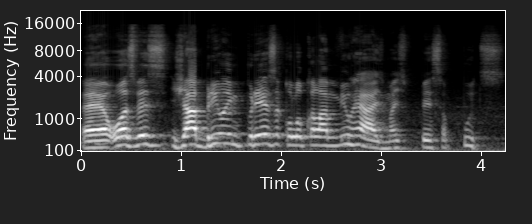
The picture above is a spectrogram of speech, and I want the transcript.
É, ou às vezes já abriu a empresa, colocou lá mil reais, mas pensa, putz,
